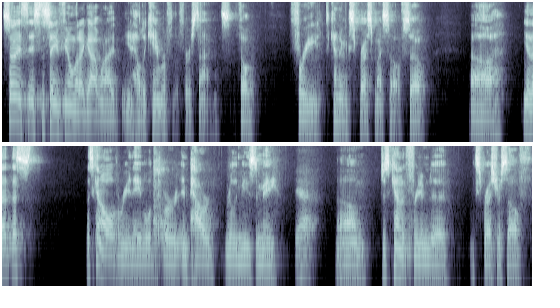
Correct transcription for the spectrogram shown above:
so it's it's the same feeling that I got when I you know, held a camera for the first time. I felt free to kind of express myself. So uh, yeah, that, that's that's kind of all re-enabled or empowered really means to me. Yeah, um, just kind of freedom to express yourself.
